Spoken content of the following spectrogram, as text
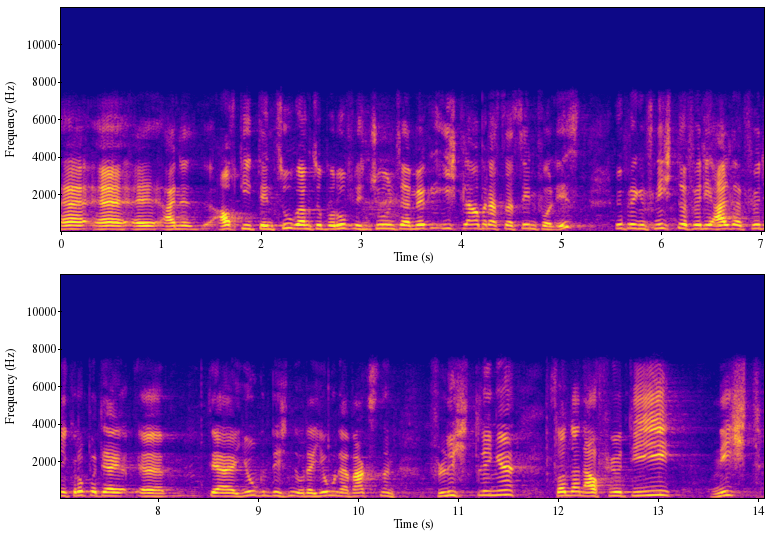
äh, äh, auch den Zugang zu beruflichen Schulen zu ermöglichen. Ich glaube, dass das sinnvoll ist. Übrigens nicht nur für die, Gruppe äh, der Jugendlichen oder jungen Erwachsenen Flüchtlinge, sondern auch für die nicht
